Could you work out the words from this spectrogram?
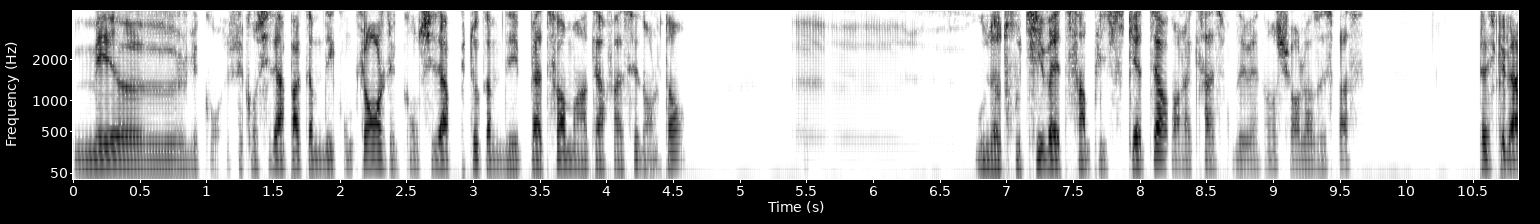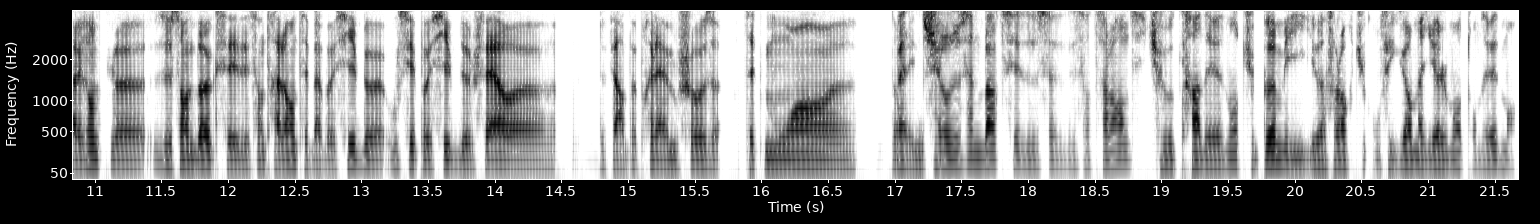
Mais je ne les, les, considère pas comme des concurrents, je les considère plutôt comme des plateformes à interfacer dans le temps où notre outil va être simplificateur dans la création d'événements sur leurs espaces. Parce que par exemple, euh, The Sandbox et Decentraland, c'est pas possible, ou c'est possible de le faire, euh, de faire à peu près la même chose, peut-être moins. Euh, bah, sur The Sandbox et Decentraland, si tu veux créer un événement, tu peux, mais il va falloir que tu configures manuellement ton événement.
